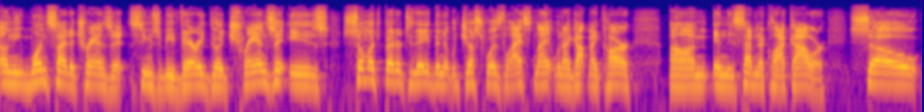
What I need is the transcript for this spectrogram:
on the one side of transit seems to be very good. Transit is so much better today than it just was last night when I got my car um, in the seven o'clock hour. So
